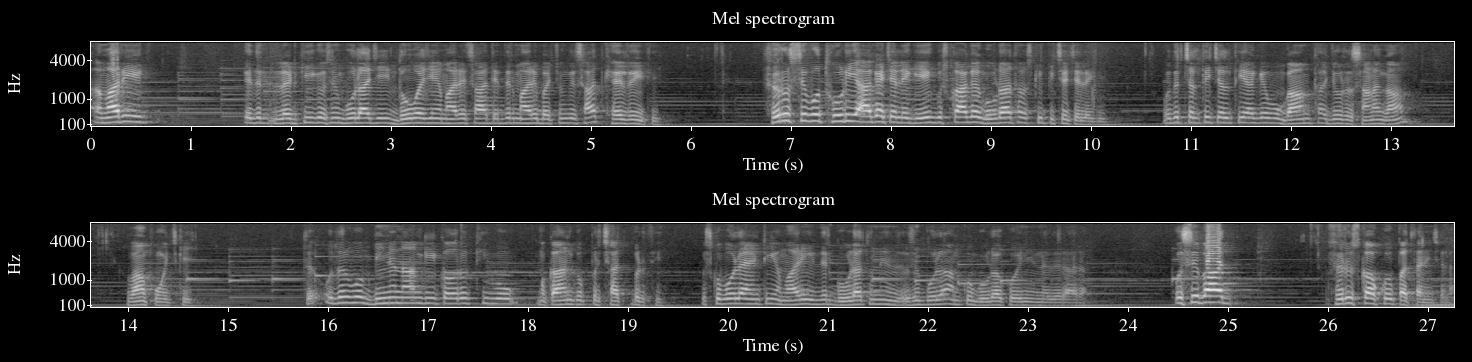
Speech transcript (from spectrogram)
हमारी एक इधर लड़की को उसने बोला जी दो बजे हमारे साथ इधर हमारे बच्चों के साथ खेल रही थी फिर उससे वो थोड़ी आगे चलेगी एक उसका आगे घोड़ा था उसके पीछे चलेगी उधर चलती चलती आगे वो गाँव था, जो रसाना गाँव, वहाँ पहुँच गई। तो उधर वो बीना नाम की एक औरत थी, वो मकान के ऊपर छत पर थी। उसको बोला, आंटी, हमारी इधर घोड़ा तो नहीं उसने बोला, हमको घोड़ा कोई नहीं नज़र आ रहा। उसके बाद फिर उसका कोई पता नहीं चला।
